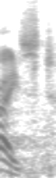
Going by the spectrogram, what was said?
Christ.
